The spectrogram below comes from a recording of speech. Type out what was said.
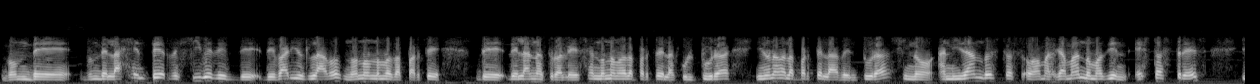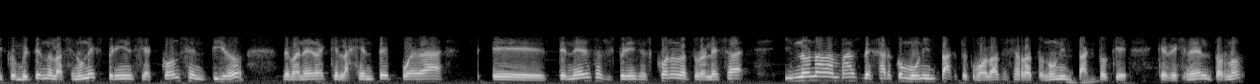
donde, donde la gente recibe de, de, varios lados, no, no nada más la parte de, de, la naturaleza, no nada más la parte de la cultura y no nada más la parte de la aventura, sino anidando estas, o amalgamando más bien estas tres y convirtiéndolas en una experiencia con sentido, de manera que la gente pueda eh, tener esas experiencias con la naturaleza y no nada más dejar como un impacto, como hablabas hace rato, no un impacto que, que degenere el entorno,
